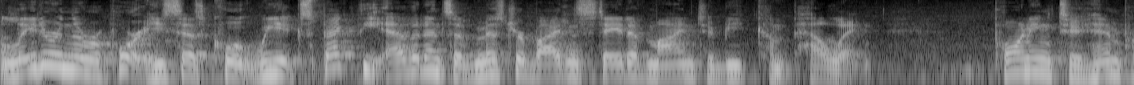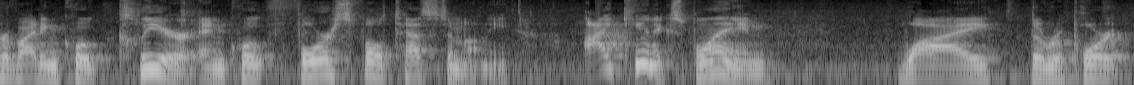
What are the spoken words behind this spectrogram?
Later in the report, he says, quote, we expect the evidence of Mr. Biden's state of mind to be compelling pointing to him providing, quote, clear and, quote, forceful testimony. I can't explain why the report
